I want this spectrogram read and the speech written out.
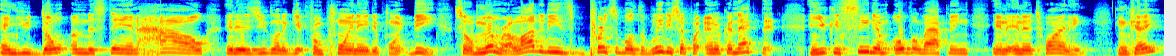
and you don't understand how it is you're going to get from point A to point B. So remember, a lot of these principles of leadership are interconnected and you can see them overlapping and intertwining. Okay?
